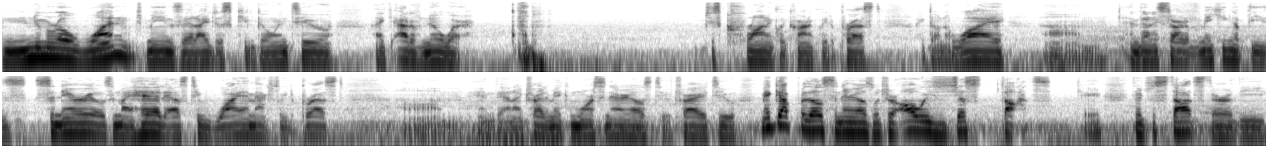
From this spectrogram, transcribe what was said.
numero one, which means that I just can go into like out of nowhere. Just chronically, chronically depressed. I don't know why. Um, and then I started making up these scenarios in my head as to why I'm actually depressed. Um, and then I try to make more scenarios to try to make up for those scenarios, which are always just thoughts. Okay, they're just thoughts. They're the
